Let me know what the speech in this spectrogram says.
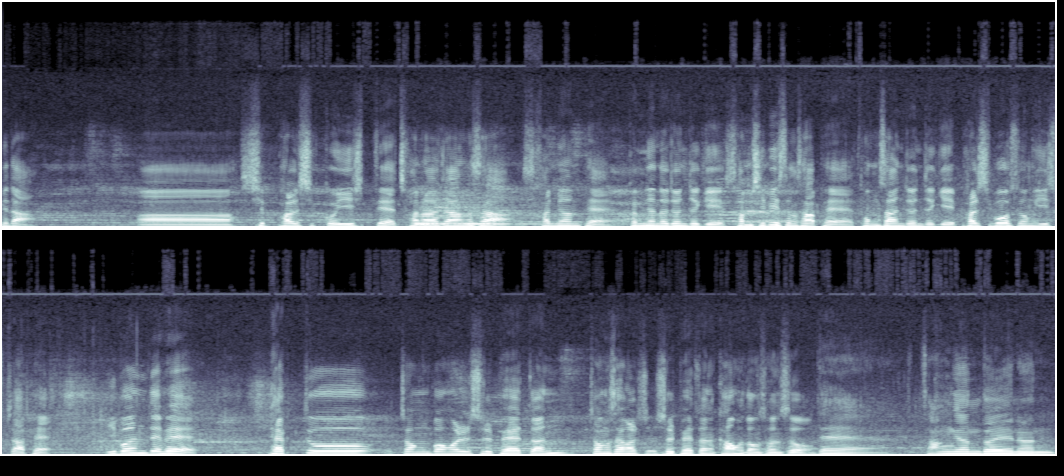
입니다. 아, 18, 19, 20대 천하장사 3연패, 금년도 전적이 32승 4패, 통산 전적이 85승 24패. 이번 대회 백두 정봉을 실패했던 정상을 실패했던 강호동 선수. 네, 작년도에는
